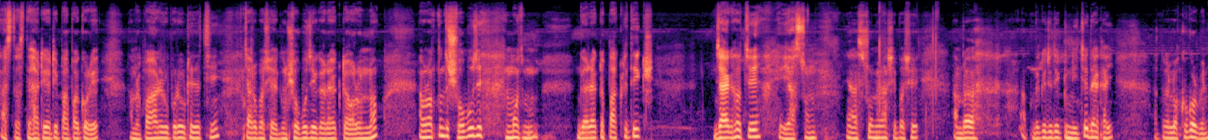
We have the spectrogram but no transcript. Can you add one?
আস্তে আস্তে হাঁটি হাঁটি পাপা করে আমরা পাহাড়ের উপরে উঠে যাচ্ছি। চারপাশে একদম সবুজে গাড়া একটা অরণ্য। এবং অত্যন্ত সবুজে গাড়া একটা প্রাকৃতিক জায়গা হচ্ছে এই আশ্রম। এই আশ্রমের আশেপাশে আমরা আপনাদেরকে যদি একটু নিচে দেখাই, আপনারা লক্ষ্য করবেন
